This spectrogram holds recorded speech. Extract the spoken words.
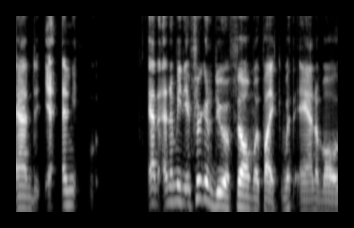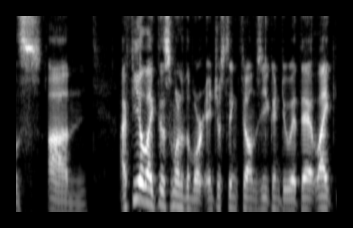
and and and and I mean, if you're gonna do a film with like with animals, um. I feel like this is one of the more interesting films you can do with it. Like,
